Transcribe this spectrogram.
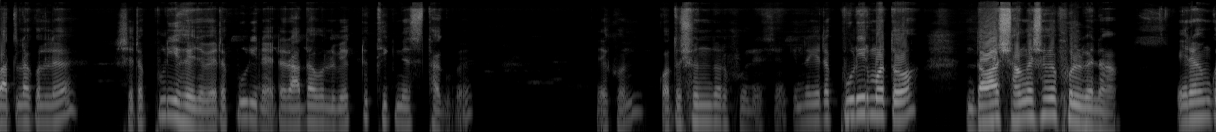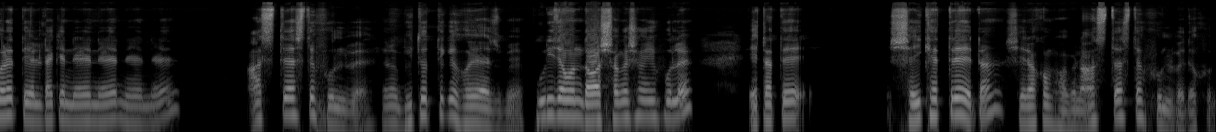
পাতলা করলে সেটা পুরি হয়ে যাবে, এটা পুরি না, এটা রাধা বলবে, একটু থিকনেস থাকবে। দেখুন কত সুন্দর ফুল ফুলেছে কিন্তু এটা পুরির মতো দেওয়ার সঙ্গে সঙ্গে ফুলবে না। এরকম করে তেলটাকে নেড়ে নেড়ে নেড়ে নেড়ে আস্তে আস্তে ফুলবে, যেন ভিতর থেকে হয়ে আসবে। পুরি যেমন দেওয়ার সঙ্গে সঙ্গে ফুলে, এটাতে সেই ক্ষেত্রে এটা সেরকম হবে না। আস্তে আস্তে ফুলবে, দেখুন।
